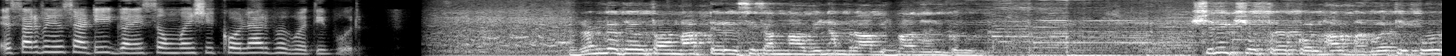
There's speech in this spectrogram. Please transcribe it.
एसआरबी न्यूजसाठी गणेश सोमवंशी कोल्हार भगवतीपूर. रंगदेवता नाट्य रसिकांना विनम्र अभिवादन करून. श्री क्षेत्र कोल्हार भगवतीपूर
